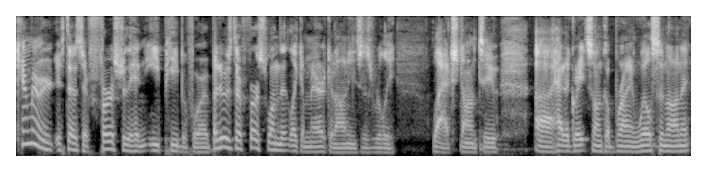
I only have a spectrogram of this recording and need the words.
can't remember if that was their first or they had an EP before it, but it was their first one that like American audiences really latched onto. Uh, had a great song called Brian Wilson on it,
